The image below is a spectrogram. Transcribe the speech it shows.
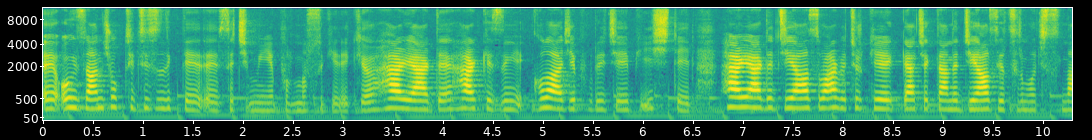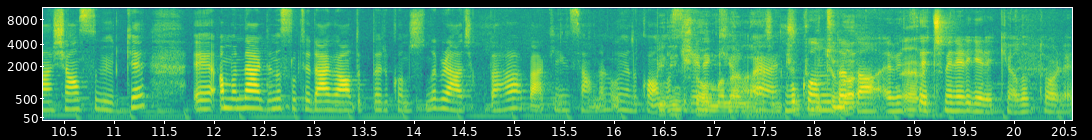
E, o yüzden de çok titizlikle e, seçimin yapılması gerekiyor. Her yerde herkesin kolayca yapabileceği bir iş değil. Her yerde cihaz var ve Türkiye gerçekten de cihaz yatırım açısından şanslı bir ülke. E, ama nerede nasıl tedavi aldıkları konusunda birazcık daha belki insanların uyanık olması Bilinçli gerekiyor. olmaları lazım. Evet. Çünkü Bu bu konuda tümör- da evet, Evet. seçmeleri gerekiyor doktorlar.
